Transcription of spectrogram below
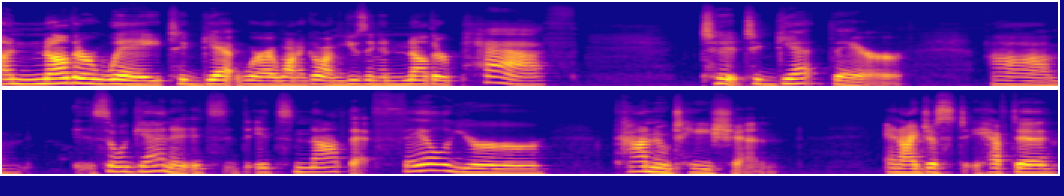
another way to get where I want to go. I'm using another path to to get there. Um, so again, it's it's not that failure connotation. And I just have to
